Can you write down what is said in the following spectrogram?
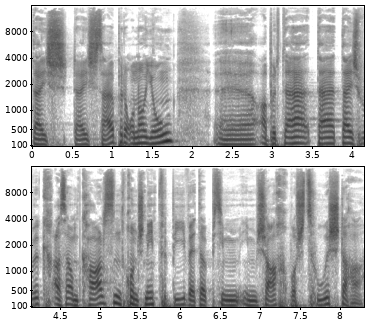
Der ist, der ist selber auch noch jung. Äh, aber der, der, der ist wirklich, also am Carlsen kommst du nicht vorbei, wenn du etwas im, im Schach willst, zu husten haben.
